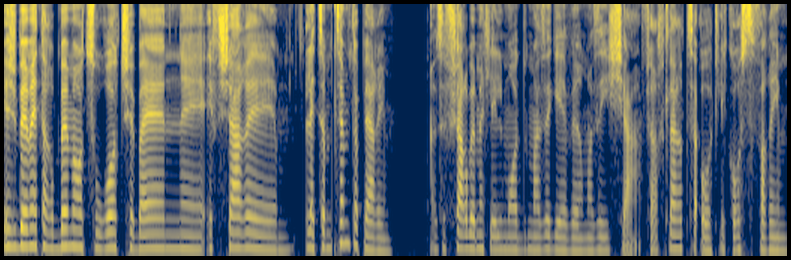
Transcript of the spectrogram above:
יש באמת הרבה מאוד צורות שבהן אה, אפשר לצמצם את הפערים. אז אפשר באמת ללמוד מה זה גבר, מה זה אישה, אפשר ללכת להרצאות, לקרוא ספרים,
